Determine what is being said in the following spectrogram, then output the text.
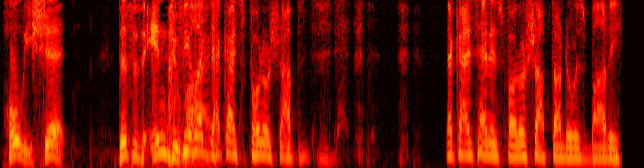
Holy shit. This is in Dubai. I feel like that guy's photoshopped. that guy's head is photoshopped onto his body.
